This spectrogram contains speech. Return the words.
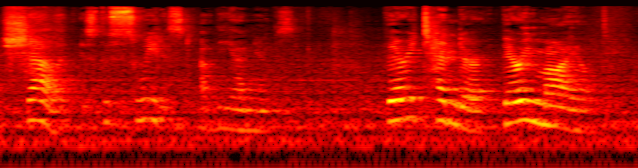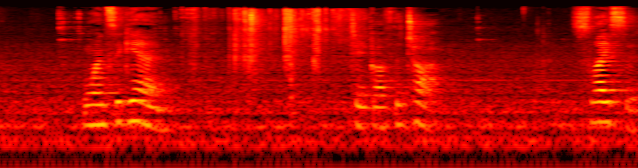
A shallot is the sweetest of the onions. Very tender, very mild. Once again, take off the top. Slice it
